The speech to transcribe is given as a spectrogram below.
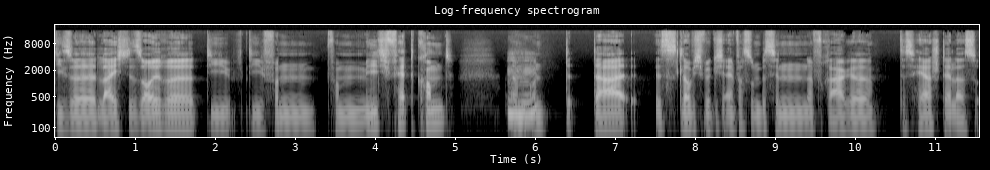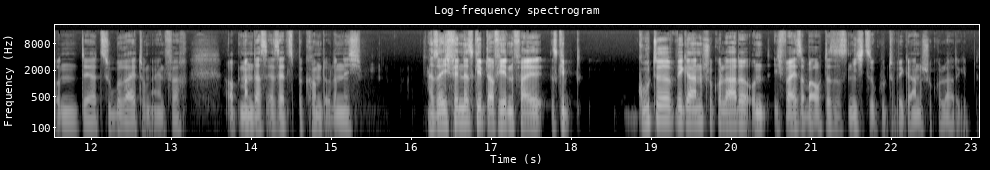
diese leichte Säure, die, die von, vom Milchfett kommt. Ähm, mhm. und da ist, glaube ich, wirklich einfach so ein bisschen eine Frage des Herstellers und der Zubereitung einfach, ob man das ersetzt bekommt oder nicht. Also ich finde, es gibt auf jeden Fall, es gibt gute vegane Schokolade und ich weiß aber auch, dass es nicht so gute vegane Schokolade gibt.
